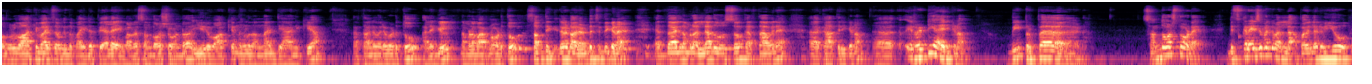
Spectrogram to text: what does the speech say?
നമ്മൾ വാക്യം വായിച്ച് നമുക്ക് അതിന്റെ അല്ലേ? വളരെ സന്തോഷമുണ്ട് ഈ ഒരു വാക്യം നിങ്ങൾ നന്നായി ധ്യാനിക്കുക. കർത്താവിന്റെ വരവെടുത്തു അല്ലെങ്കിൽ നമ്മുടെ മരണം എടുത്തു. സംതിങ് കേട്ടോ രണ്ട് ചിന്തിക്കണേ. എന്തായാലും നമ്മൾ എല്ലാ ദിവസവും കർത്താവിനെ കാത്തിരിക്കണം. റെഡി ആയിരിക്കണം. ബി പ്രിപ്പയർഡ് സന്തോഷത്തോടെ. ഡിസ്കറേജ്മെന്റും അല്ല. അപ്പൊ എല്ലാവരും അയ്യോ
